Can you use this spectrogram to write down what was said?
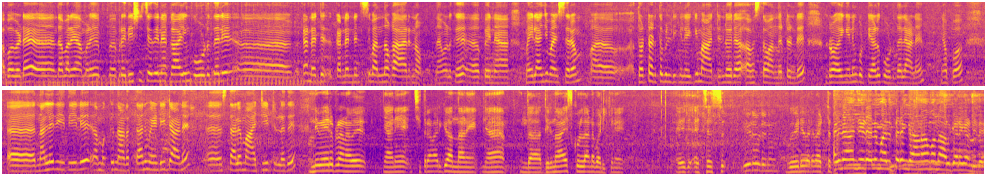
അപ്പോൾ ഇവിടെ എന്താ പറയുക നമ്മൾ പ്രതീക്ഷിച്ചതിനേക്കാളും കൂടുതൽ കണ്ടന്റൻസി വന്ന കാരണം നമ്മൾക്ക് പിന്നെ മൈലാഞ്ചി മത്സരം തൊട്ടടുത്ത ബിൽഡിങ്ങിലേക്ക് മാറ്റേണ്ട ഒരു അവസ്ഥ വന്നിട്ടുണ്ട്. ഡ്രോയിങ്ങിനും കുട്ടികൾ കൂടുതലാണ്. അപ്പോൾ നല്ല രീതിയിൽ നമുക്ക് നടത്താൻ വേണ്ടിയിട്ടാണ് സ്ഥലം മാറ്റിയിട്ടുള്ളത്. എന്റെ പേര് പ്രണവ്. ഞാൻ ചിത്രം വരയ്ക്ക് വന്നാണ്. ഞാൻ എന്താ തിരുനായ സ്കൂളിലാണ് പഠിക്കുന്നത് എച്ച് എസ് വീട് ഇവിടെ വെട്ട പതിനാഞ്ചിടയിൽ മത്സരം കാണാൻ വന്ന ആൾക്കാരെ കണ്ടില്ലേ?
